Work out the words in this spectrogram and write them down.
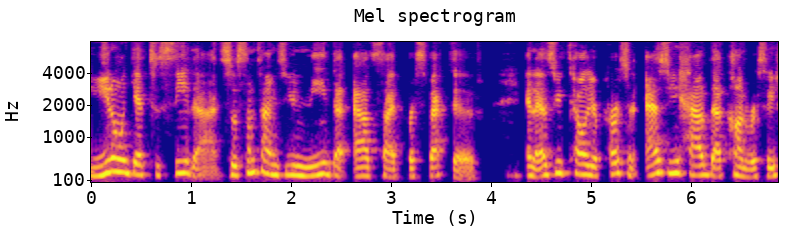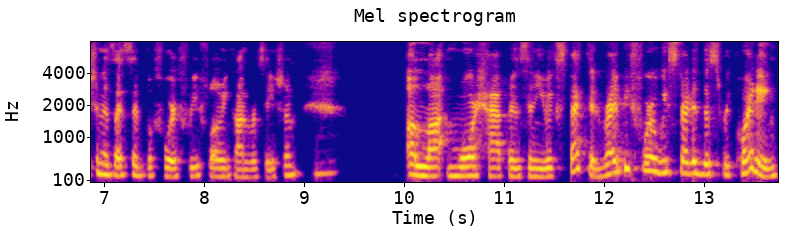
You don't get to see that. So sometimes you need that outside perspective. And as you tell your person, as you have that conversation, as I said before, a free flowing conversation, mm-hmm. a lot more happens than you expected. Right before we started this recording,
